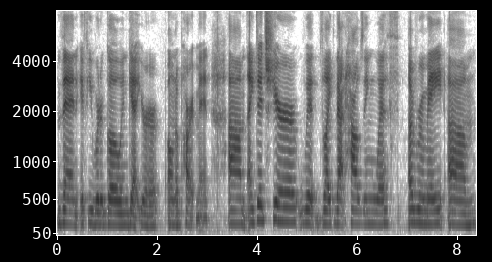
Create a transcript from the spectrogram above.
than if you were to go and get your own apartment apartment. Um, I did share with like that housing with a roommate. Um,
